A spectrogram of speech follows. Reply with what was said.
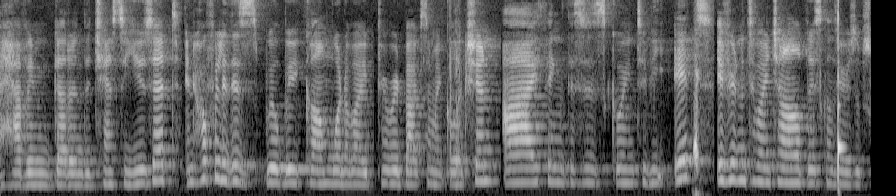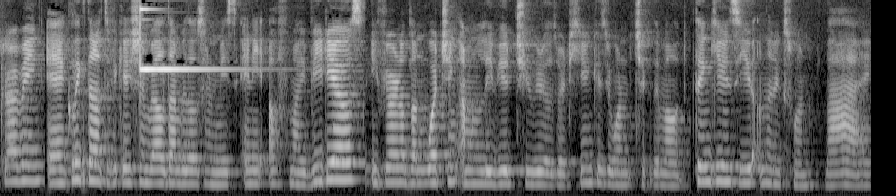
haven't gotten the chance to use it. And hopefully this will become one of my favorite bags in my collection. I think this is going to be it. If you're new to my channel, please consider subscribing and click the notification bell down below so you don't miss any of my videos. If you're not done watching, I'm gonna leave you two videos right here in case you want to check them out. Thank you and see you on the next one. Bye.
